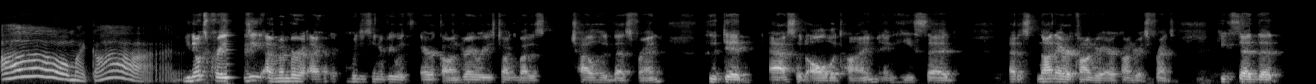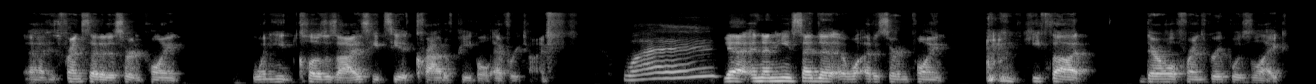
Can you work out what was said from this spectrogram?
Oh my god. You know what's crazy? I remember I heard heard this interview with Eric Andre where he's talking about his childhood best friend who did acid all the time, and he said, at a, not Eric Andre, Eric Andre's friends. He said that uh, his friend said at a certain point when he'd close his eyes, he'd see a crowd of people every time. What? yeah, and then he said that at a certain point he thought their whole friends group was like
